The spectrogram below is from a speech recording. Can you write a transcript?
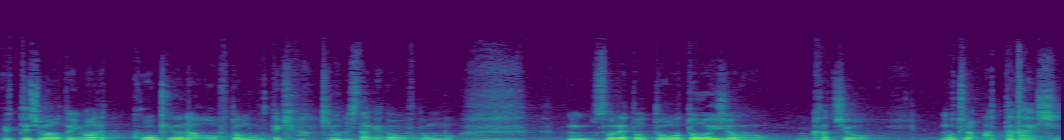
言ってしまうと今まで高級なお布団も売ってきましたけどお布団も、うん。それと同等以上の価値をもちろんあったかいし、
